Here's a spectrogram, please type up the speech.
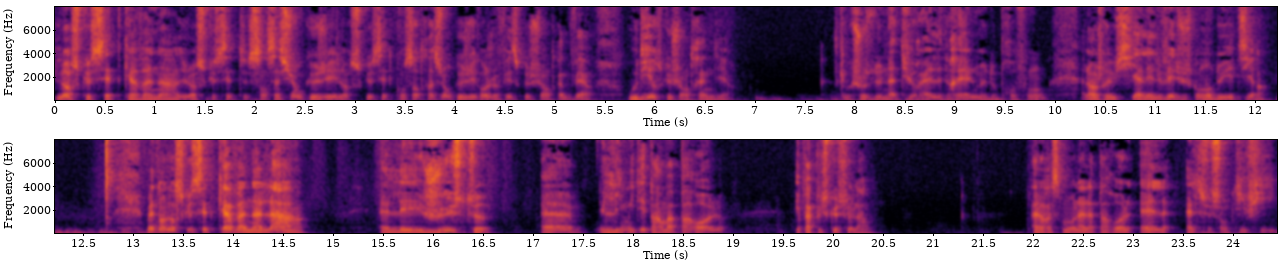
lorsque cette kavana, lorsque cette sensation que j'ai, lorsque cette concentration que j'ai quand je fais ce que je suis en train de faire, ou dire ce que je suis en train de dire, quelque chose de naturel, de réel, mais de profond, alors je réussis à l'élever jusqu'au monde de Yetzira. Maintenant, lorsque cette kavana-là, elle est juste euh, limitée par ma parole, et pas plus que cela, alors à ce moment-là, la parole, elle, elle se sanctifie,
